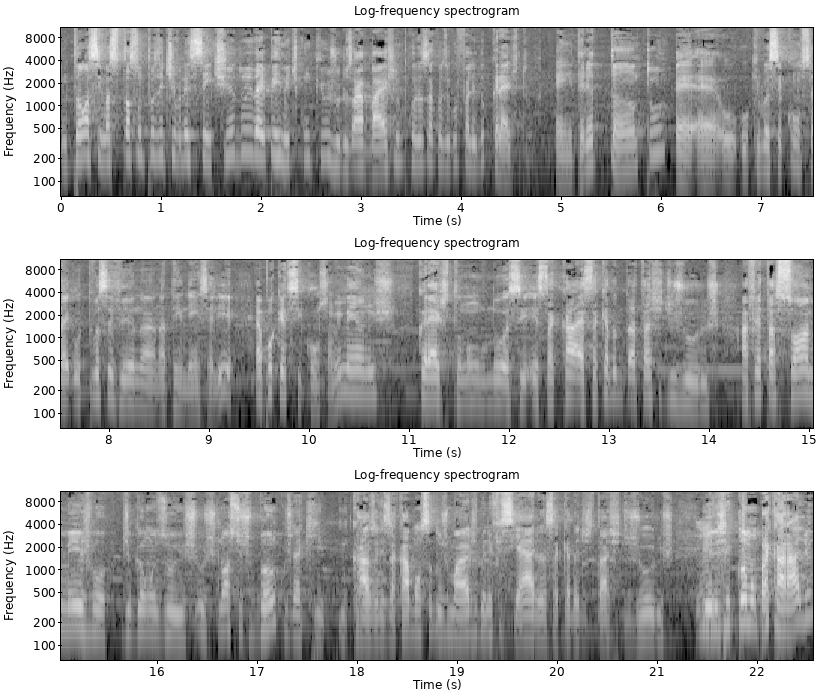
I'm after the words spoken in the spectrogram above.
Então, assim, uma situação positiva nesse sentido e daí permite com que os juros abaixem por causa dessa coisa que eu falei do crédito. Entretanto, é, é, o, o que você consegue, o que você vê na, na tendência ali é porque se consome menos, o crédito, não, não- essa, essa queda da taxa de juros afeta só mesmo, digamos, os, os nossos bancos, né, que no caso eles acabam sendo os maiores beneficiários dessa queda de taxa de juros, e eles reclamam pra caralho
